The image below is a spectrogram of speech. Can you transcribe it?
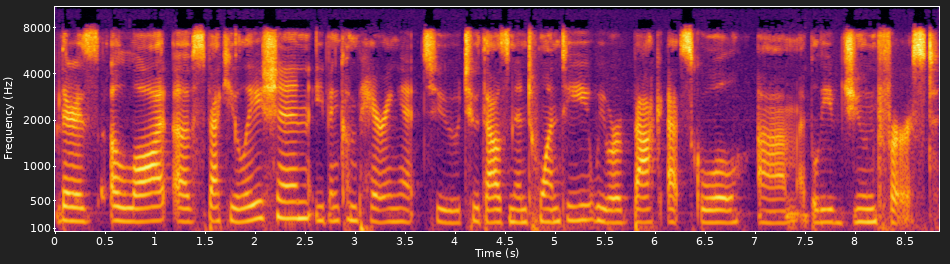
there's a lot of speculation, even comparing it to 2020. We were back at school, um, I believe June 1st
